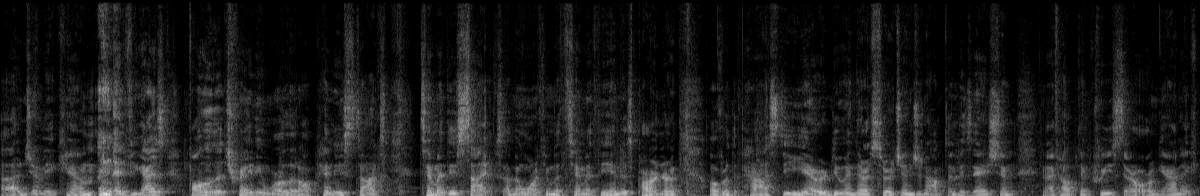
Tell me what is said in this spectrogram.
uh, Jimmy Kim. and if you guys follow the trading world at all penny stocks, Timothy Sykes. I've been working with Timothy and his partner over the past year doing their search engine optimization, and I've helped increase their organic,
